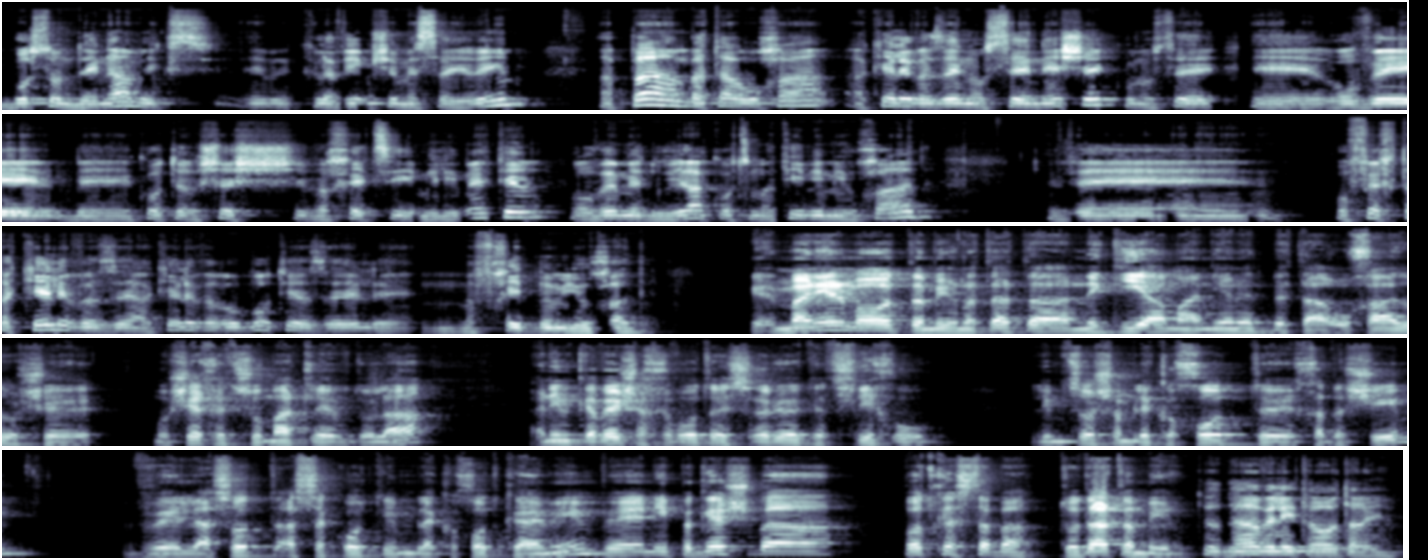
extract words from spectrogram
בוסטון אה, דיינמיקס, כלבים שמסיירים. הפעם בתערוכה הכלב הזה נושא נשק, הוא נושא אה, רובה בקוטר 6.5 מילימטר, רובה מדויק, עוצמתי במיוחד, והופך את הכלב הזה, הכלב הרובוטי הזה, למפחיד במיוחד. כן, מעניין מאוד, תמיר, נתת נגיעה מעניינת בתערוכה הזו שמושכת תשומת לב גדולה. אני מקווה שהחברות הישראליות יצליחו למצוא שם לקוחות אה, חדשים ולעשות עסקות עם לקוחות קיימים וניפגש פודקאסט הבא. תודה, תמיר. תודה ולהתראות, אריה.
